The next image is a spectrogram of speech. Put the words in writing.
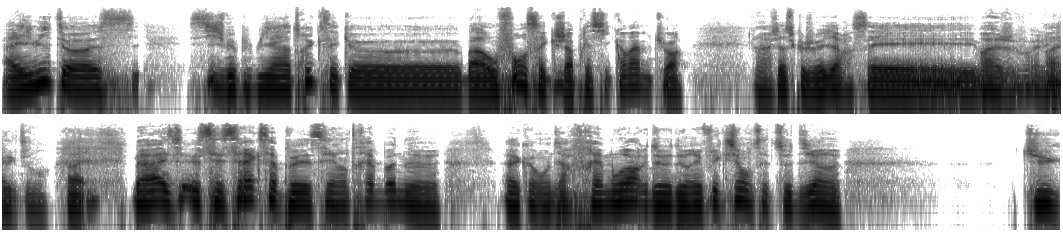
À la limite, euh, si, si je vais publier un truc, c'est que bah au fond, c'est que j'apprécie quand même, tu vois. Ouais. Tu vois ce que je veux dire C'est Ouais, je vois Ouais. exactement. Ouais. Bah, c'est vrai que ça peut, c'est un très bon, euh, euh, comment dire, framework de, de réflexion, c'est de se dire, tu,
